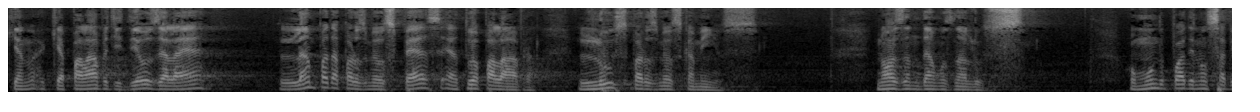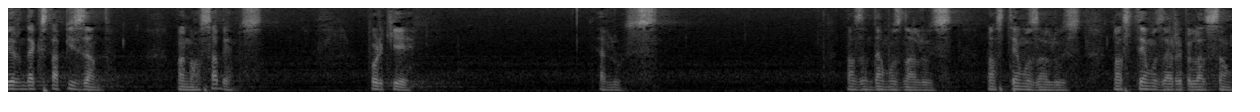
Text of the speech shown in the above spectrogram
que a, que a palavra de Deus ela é lâmpada para os meus pés, é a tua palavra, luz para os meus caminhos. Nós andamos na luz. O mundo pode não saber onde é que está pisando, mas nós sabemos. Por quê? É luz. Nós andamos na luz, nós temos a luz, nós temos a revelação.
